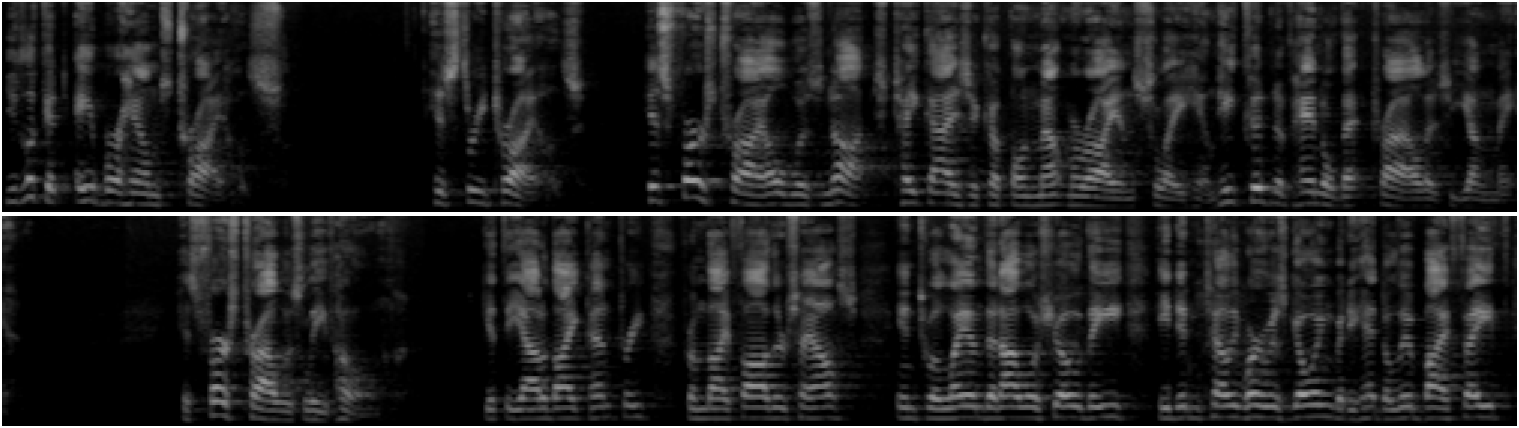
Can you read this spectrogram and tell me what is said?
You look at Abraham's trials, his three trials. His first trial was not to take Isaac up on Mount Moriah and slay him. He couldn't have handled that trial as a young man. His first trial was leave home. Get thee out of thy country, from thy father's house, into a land that I will show thee. He didn't tell him where he was going, but he had to live by faith,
